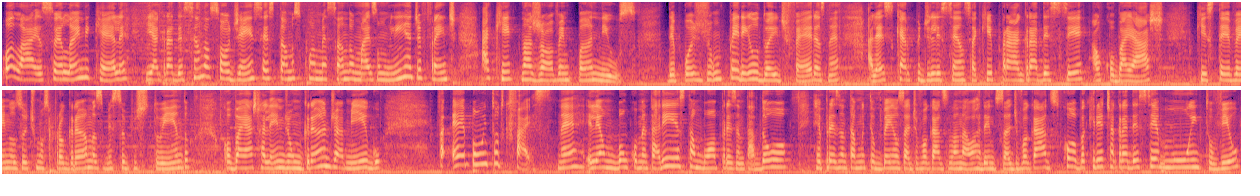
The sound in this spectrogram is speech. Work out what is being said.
Olá, eu sou Elaine Keller e agradecendo a sua audiência, estamos começando mais um Linha de Frente aqui na Jovem Pan News. Depois de um período aí de férias, né? Aliás, quero pedir licença aqui para agradecer ao Kobayashi que esteve aí nos últimos programas me substituindo. Kobayashi, além de um grande amigo, é bom em tudo que faz, né? Ele é um bom comentarista, um bom apresentador, representa muito bem os advogados lá na Ordem dos Advogados. Coba, queria te agradecer muito, viu?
